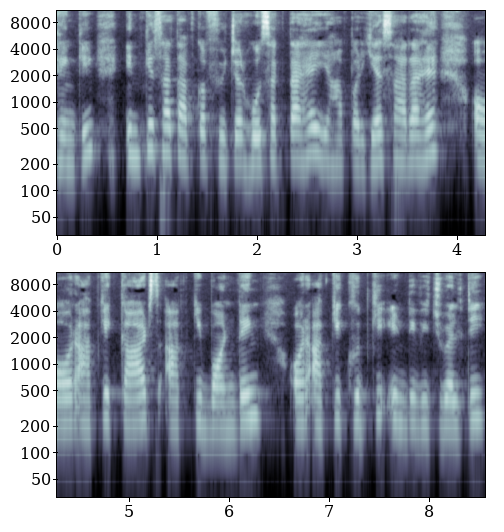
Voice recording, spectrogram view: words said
thinking इनके साथ आपका फ्यूचर हो सकता है यहाँ पर यस आ रहा है और आपके कार्ड्स आपकी बॉन्डिंग और आपकी खुद की इंडिविजुअलिटी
